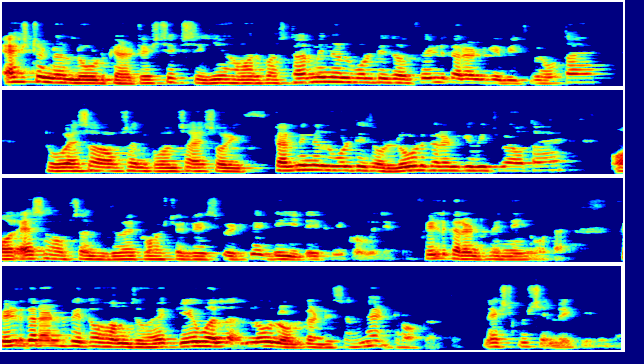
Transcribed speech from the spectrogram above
external load characteristics ये हमारे पास टर्मिनल वोल्टेज और फ़ील्ड करंट के बीच में होता है तो ऐसा ऑप्शन कौन सा है? सॉरी टर्मिनल वोल्टेज और लोड करंट के बीच में होता है और ऐसा ऑप्शन जो है कॉन्स्टेंट स्पीड पे डी देखने को मिलेगा। फ़ील्ड करंट में नहीं होता है। फ़ील्ड करंट पे तो हम जो है केवल नो लोड कंडीशन में ड्रॉ करते हैं। नेक्स्ट क्वेश्चन देखिएगा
